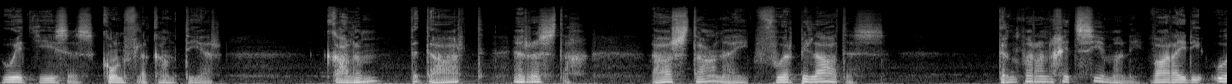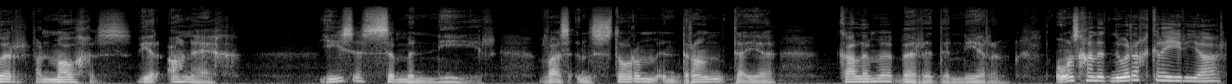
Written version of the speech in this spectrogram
hoe het Jesus konflik hanteer. Kalm, bedaard en rustig. Daar staan hy voor Pilatus. Dink maar aan Getsemane waar hy die oor van Malchus weer aanheg. Jesus se manier was in storm en drangtye kalme beredenering. Ons gaan dit nodig kry hierdie jaar.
